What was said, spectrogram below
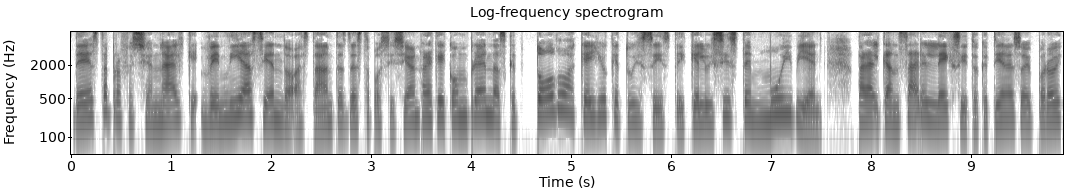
de esta profesional que venía siendo hasta antes de esta posición para que comprendas que todo aquello que tú hiciste y que lo hiciste muy bien para alcanzar el éxito que tienes hoy por hoy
